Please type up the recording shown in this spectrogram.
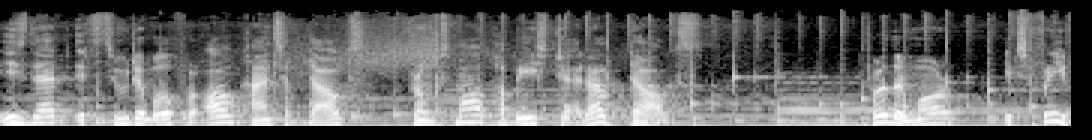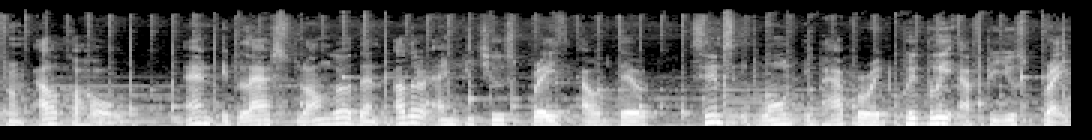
is that it's suitable for all kinds of dogs, from small puppies to adult dogs. Furthermore, it's free from alcohol, and it lasts longer than other anti-chew sprays out there since it won't evaporate quickly after you spray.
